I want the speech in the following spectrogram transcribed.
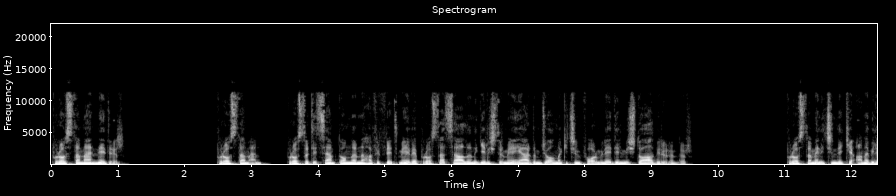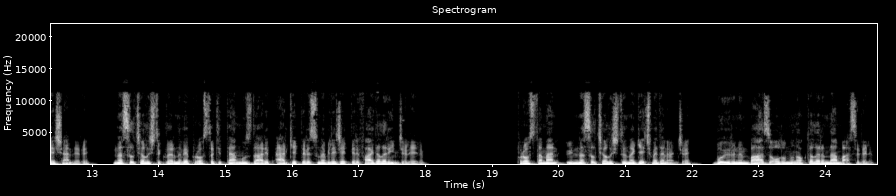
Prostamen nedir? Prostamen, prostatit semptomlarını hafifletmeye ve prostat sağlığını geliştirmeye yardımcı olmak için formüle edilmiş doğal bir üründür. Prostamen içindeki ana bileşenleri, nasıl çalıştıklarını ve prostatitten muzdarip erkeklere sunabilecekleri faydaları inceleyelim. Prostamen, ün nasıl çalıştığına geçmeden önce, bu ürünün bazı olumlu noktalarından bahsedelim.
